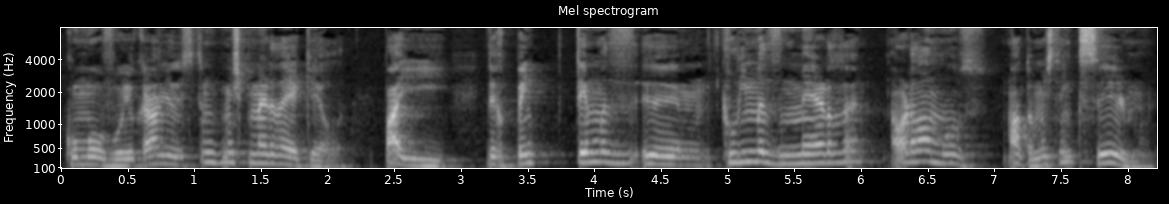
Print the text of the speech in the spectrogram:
com o meu avô e o caralho, eu disse, então, mas que merda é aquela? Pá, e de repente tema de, uh, clima de merda à hora do almoço. Malta, mas tem que ser, mano.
